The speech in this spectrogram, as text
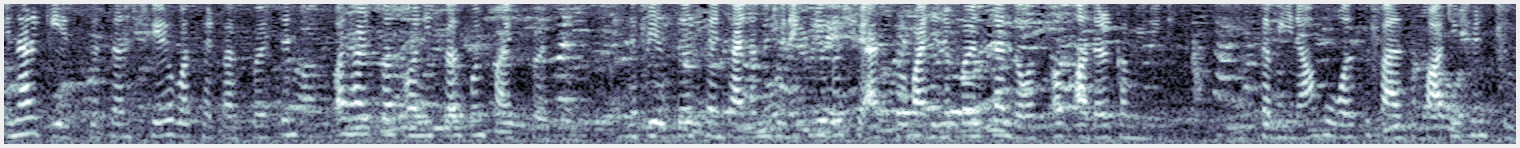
In her case, the son's share was 35%, while hers was only 12.5%. The plea asserts entitlement to an equitable share as provided in personal laws of other communities. Sabina, who also files a partition suit,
